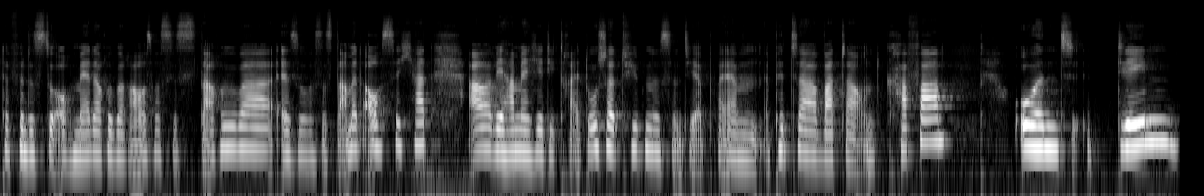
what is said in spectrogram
Da findest du auch mehr darüber raus, was es darüber, also was es damit auf sich hat. Aber wir haben ja hier die drei Dosha-Typen. Das sind hier ähm, Pitta, Vata und Kapha. Und den,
